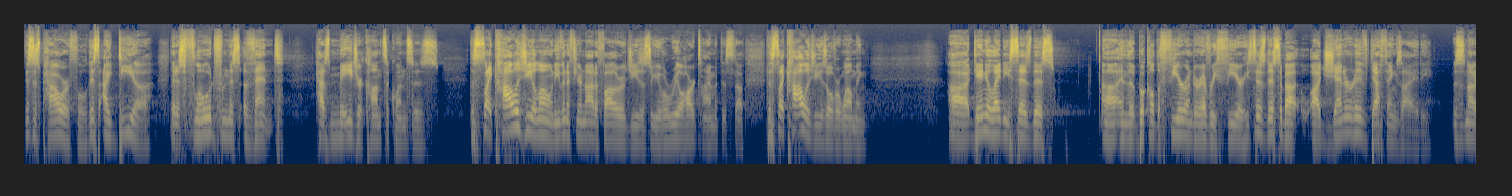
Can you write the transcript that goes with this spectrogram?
This is powerful. This idea that has flowed from this event has major consequences. The psychology alone, even if you're not a follower of Jesus or you have a real hard time with this stuff, the psychology is overwhelming. Uh, Daniel Eddy says this uh, in the book called The Fear Under Every Fear. He says this about uh, generative death anxiety. This is not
